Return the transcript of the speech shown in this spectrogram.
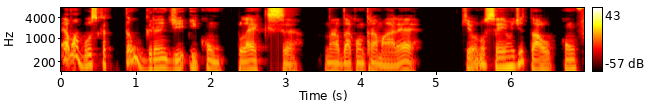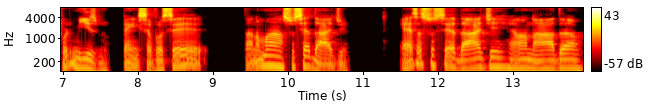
É uma busca tão grande e complexa nadar contra a maré que eu não sei onde está o conformismo. Pensa, você está numa sociedade essa sociedade, ela nada,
